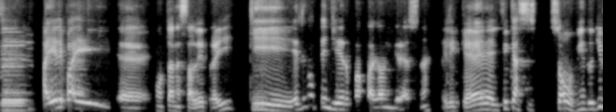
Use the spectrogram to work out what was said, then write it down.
eu. Aí ele vai é, contar nessa letra aí que ele não tem dinheiro para pagar o ingresso, né? Ele quer, ele fica só ouvindo de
